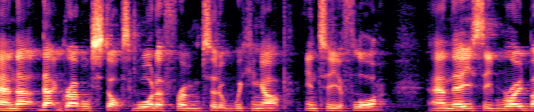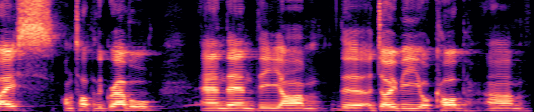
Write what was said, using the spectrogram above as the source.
and that, that gravel stops water from sort of wicking up into your floor. And there you see road base on top of the gravel and then the, um, the adobe or cob um,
